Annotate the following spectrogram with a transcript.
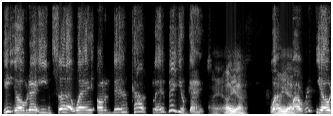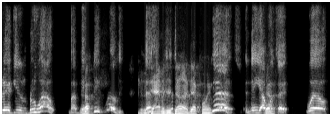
he over there eating Subway on a damn couch playing video games. Oh yeah. While, Oh, yeah. while Ricky over there getting blew out by Big Yep. Dick Willie. The That's- damage is done at that point. Yes. And then y'all Yeah. want to say, well,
